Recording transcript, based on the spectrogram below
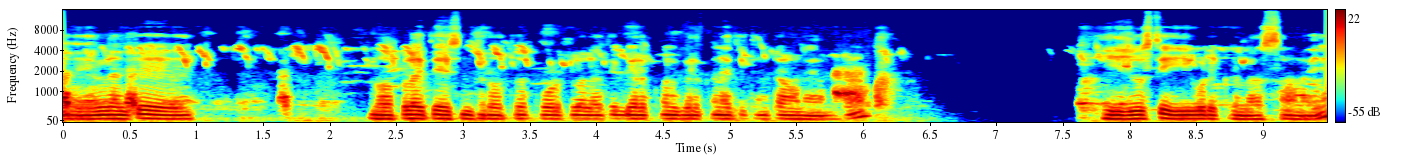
అది ఏంటంటే లోపల అయితే వేసిన తర్వాత కోడి పిల్లలు అయితే గెలుపుకొని గెలుపుకొని అయితే తింటా ఉన్నాయి అనమాట ఇవి చూస్తే ఇవి కూడా ఇక్కడ నస్తా ఉన్నాయి.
